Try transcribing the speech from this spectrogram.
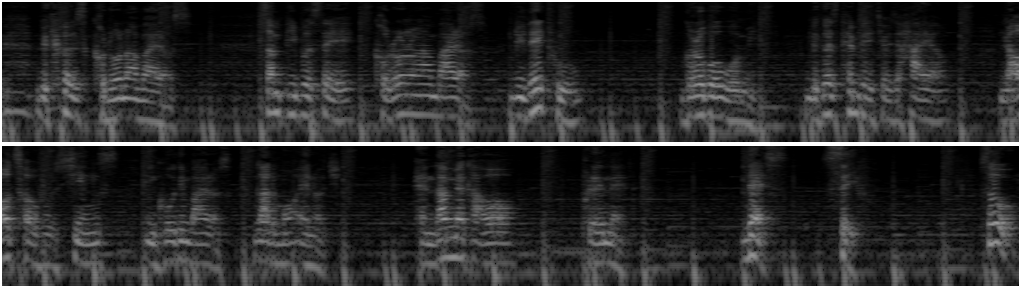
Because coronavirus. Some people say coronavirus relate to global warming because temperature is higher, lots of things, including virus, got more energy. And that make our planet less safe. So,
